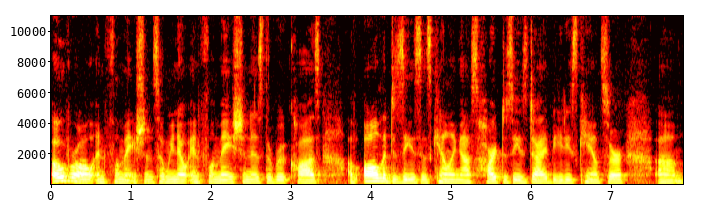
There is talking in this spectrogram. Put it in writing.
overall inflammation. So we know inflammation is the root cause of all the diseases killing us, heart disease, diabetes, cancer, um,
